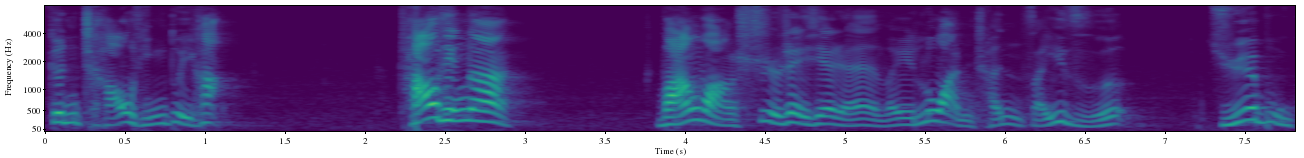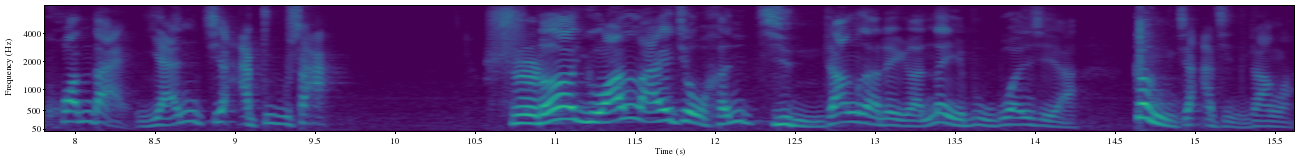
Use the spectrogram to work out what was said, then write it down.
跟朝廷对抗。朝廷呢？往往视这些人为乱臣贼子，绝不宽待，严加诛杀，使得原来就很紧张的这个内部关系啊更加紧张了。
